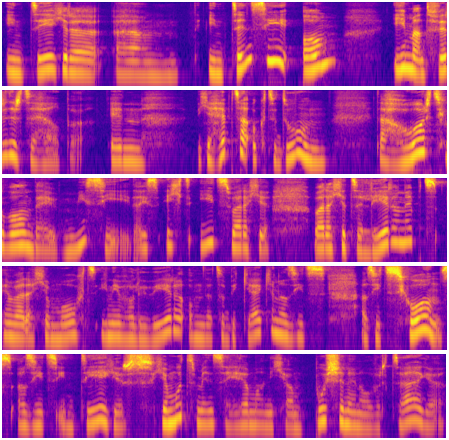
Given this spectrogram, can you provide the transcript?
integere um, intentie om iemand verder te helpen. En je hebt dat ook te doen. Dat hoort gewoon bij je missie. Dat is echt iets waar, je, waar je te leren hebt en waar je moogt in evolueren om dat te bekijken als iets, als iets schoons, als iets integers. Je moet mensen helemaal niet gaan pushen en overtuigen.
